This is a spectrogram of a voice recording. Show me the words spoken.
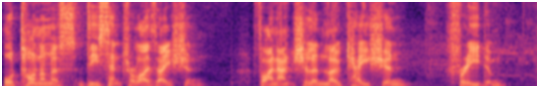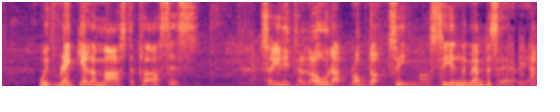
autonomous decentralization, financial and location freedom with regular masterclasses. So you need to load up rob.team. I'll see you in the members area.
